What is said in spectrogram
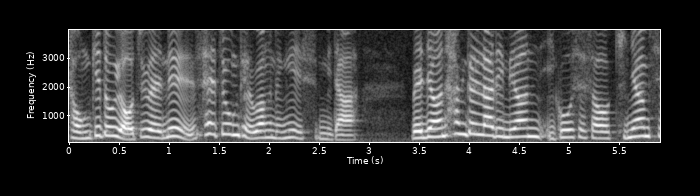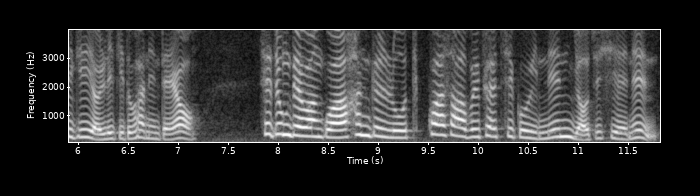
경기도 여주에는 세종대왕릉이 있습니다. 매년 한글날이면 이곳에서 기념식이 열리기도 하는데요. 세종대왕과 한글로 특화 사업을 펼치고 있는 여주시에는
